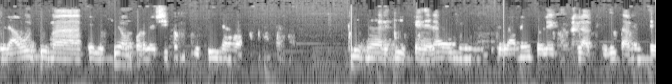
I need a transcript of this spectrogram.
de la última elección por decisión Cristina Kirchner y generar un reglamento electoral absolutamente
